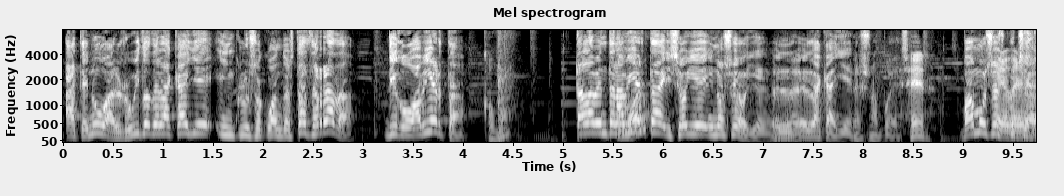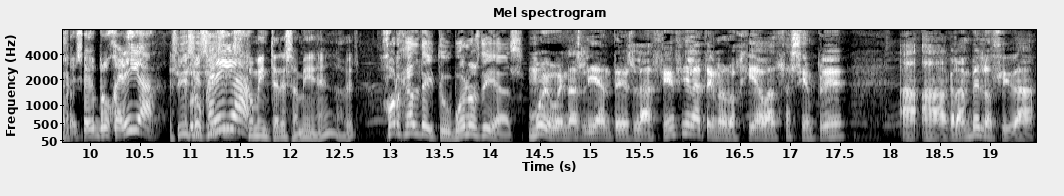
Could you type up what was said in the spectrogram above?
atenúa el ruido de la calle incluso cuando está cerrada. Digo, abierta. ¿Cómo? Está la ventana ¿Cómo? abierta y se oye y no se oye en la calle. Pero eso no puede ser. Vamos a Pero, pero, escuchar. es brujería. Sí, sí, sí, sí. brujería. Esto me interesa a mí, ¿eh? A ver. Jorge Aldeitu, buenos días. Muy buenas liantes. La ciencia y la tecnología avanza siempre a, a gran velocidad.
